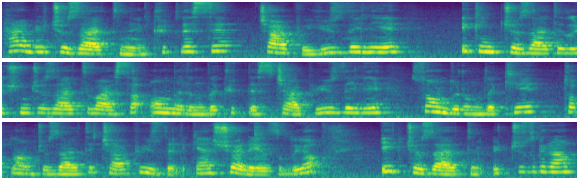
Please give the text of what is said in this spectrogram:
her bir çözeltinin kütlesi çarpı yüzdeliği, ikinci çözelti ya da üçüncü çözelti varsa onların da kütlesi çarpı yüzdeliği, son durumdaki toplam çözelti çarpı yüzdelik. Yani şöyle yazılıyor. İlk çözeltim 300 gram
